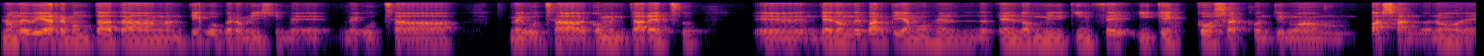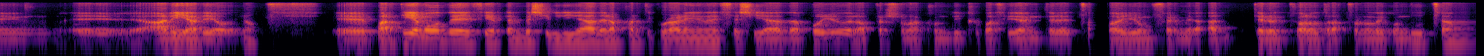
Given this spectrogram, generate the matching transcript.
No me voy a remontar tan antiguo, pero a mí sí me, gusta, me gusta comentar esto. de dónde partíamos el, el, 2015 y qué cosas continúan pasando ¿no? A día de hoy. ¿no? Eh, partíamos de cierta invisibilidad de las particulares necesidades de apoyo de las personas con discapacidad intelectual o enfermedad intelectual o trastorno de conducta.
